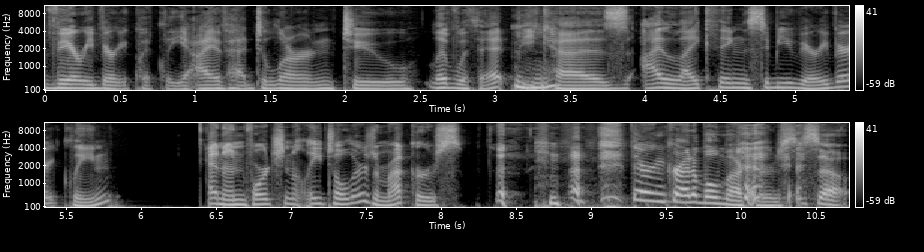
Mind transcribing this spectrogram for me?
very very quickly. I have had to learn to live with it Mm-hmm. because I like things to be very very clean, and unfortunately, tollers are muckers. They're incredible muckers. So,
